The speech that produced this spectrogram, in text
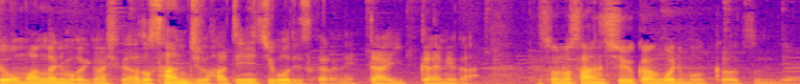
今日も漫画にも書きましたけどあと38日後ですからね。第1回目が。その3週間後にもう一回打つんで。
